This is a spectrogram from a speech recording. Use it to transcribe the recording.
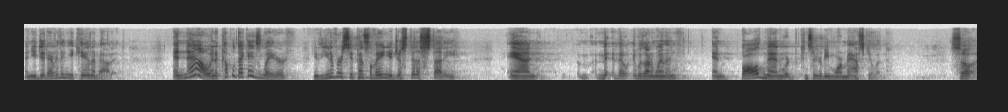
and you did everything you can about it. And now, in a couple decades later, you know, the University of Pennsylvania just did a study, and it was on women, and bald men were considered to be more masculine. So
